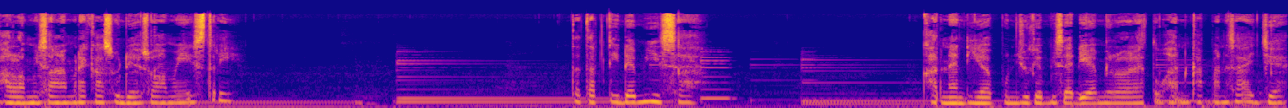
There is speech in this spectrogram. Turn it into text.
Kalau misalnya mereka sudah suami istri, tetap tidak bisa karena dia pun juga bisa diambil oleh Tuhan kapan saja.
